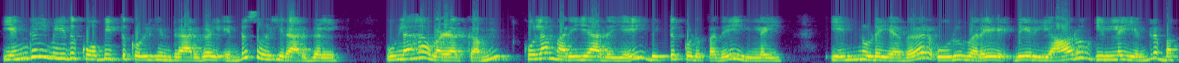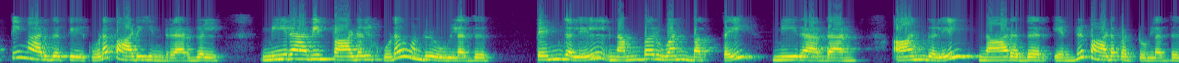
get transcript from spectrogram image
எங்கள் மீது கோபித்துக் கொள்கின்றார்கள் என்று சொல்கிறார்கள். உலக வழக்கம் குல மரியாதையை விட்டுக் கொடுப்பதே இல்லை. என்னுடையவர் ஒருவரே வேறு யாரும் இல்லை என்று பக்தி மார்க்கத்தில் கூட பாடுகின்றார்கள். மீராவின் பாடல் கூட ஒன்று உள்ளது. பெண்களில் நம்பர் ஒன் பக்தை மீராதான் ஆண்களில் நாரதர் என்று பாடப்பட்டுள்ளது.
